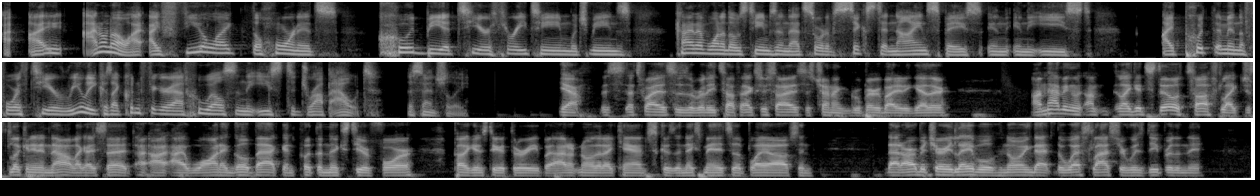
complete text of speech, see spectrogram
I I, I don't know. I, I feel like the Hornets could be a tier three team, which means kind of one of those teams in that sort of six to nine space in in the East. I put them in the fourth tier really because I couldn't figure out who else in the East to drop out. Essentially. Yeah, this that's why this is a really tough exercise. Just trying to group everybody together. I'm having I'm like it's still tough. Like just looking at it now, like I said, I I, I want to go back and put the Knicks tier four, Pelicans tier three, but I don't know that I can just because the Knicks made it to the playoffs and that arbitrary label, knowing that the West last year was deeper than the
